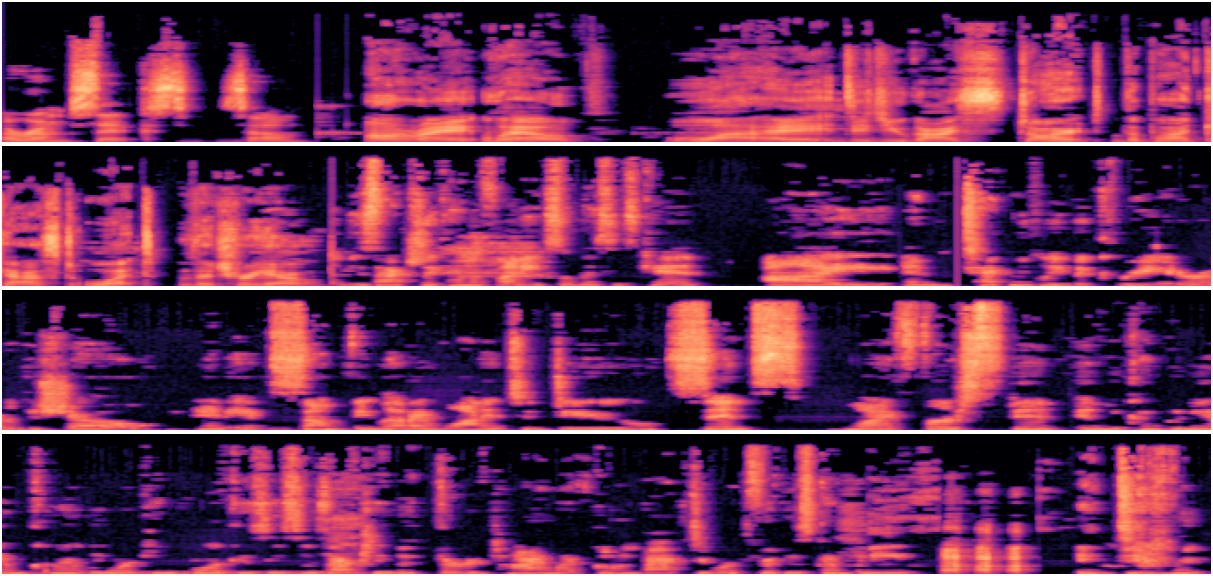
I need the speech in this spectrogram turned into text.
around 6. So, All right. Well, why did you guys start the podcast? What the trio? It's actually kind of funny. So this is Kid. I am technically the creator of the show, and it's something that I wanted to do since my first stint in the company I'm currently working for, because this is actually the third time I've gone back to work for this company in different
